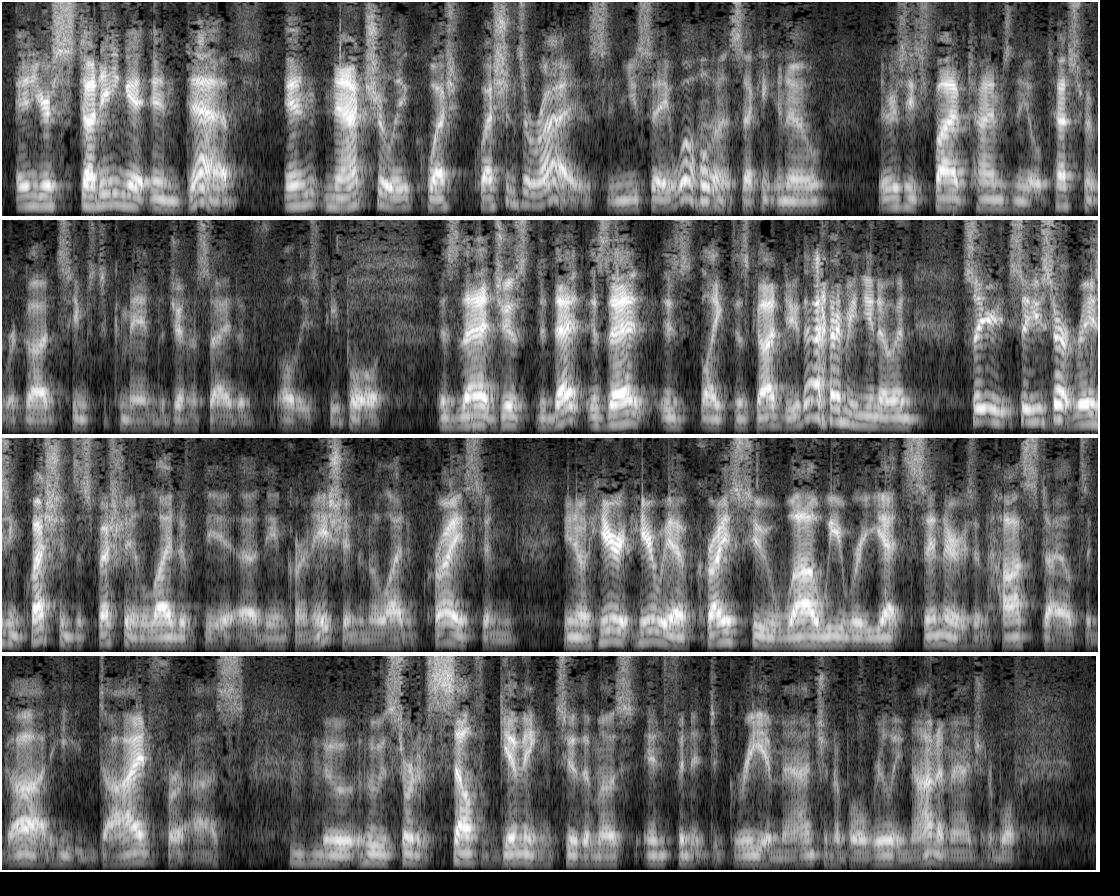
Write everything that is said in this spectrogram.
and you're studying it in depth, and naturally ques- questions arise, and you say, well, hold on a second, you know, there's these five times in the Old Testament where God seems to command the genocide of all these people. Is that just did that is that is like does God do that? I mean, you know, and so you so you start raising questions, especially in light of the uh, the incarnation and the light of Christ, and you know here here we have Christ who, while we were yet sinners and hostile to God, he died for us. Who who is sort of self giving to the most infinite degree imaginable, really not imaginable,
